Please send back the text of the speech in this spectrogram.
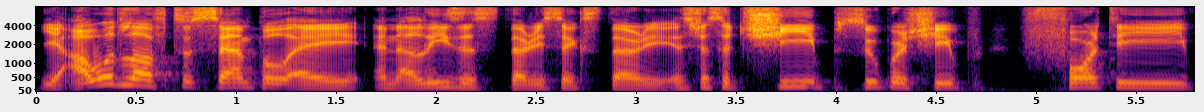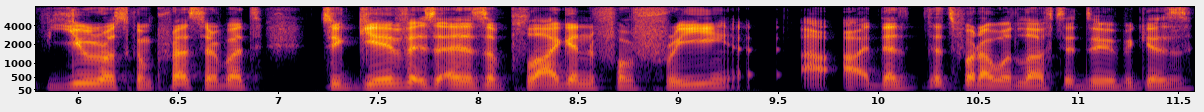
Yeah, I would love to sample a an Alesis 3630. It's just a cheap, super cheap 40 euros compressor, but to give as, as a plugin for free, I, I, that, that's what I would love to do because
